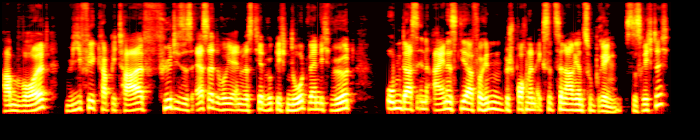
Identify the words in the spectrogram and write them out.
haben wollt, wie viel Kapital für dieses Asset, wo ihr investiert, wirklich notwendig wird, um das in eines der vorhin besprochenen Exit-Szenarien zu bringen. Ist das richtig?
